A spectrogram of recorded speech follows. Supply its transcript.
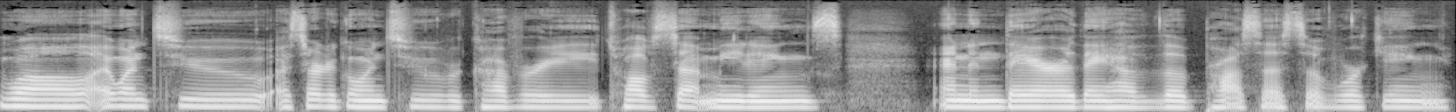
Well, I went to, I started going to recovery 12 step meetings. And in there, they have the process of working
